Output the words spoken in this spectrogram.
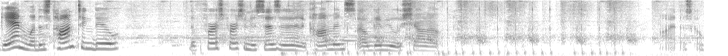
Again, what does taunting do? The first person who says it in the comments, I'll give you a shout out. Alright, let's go.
